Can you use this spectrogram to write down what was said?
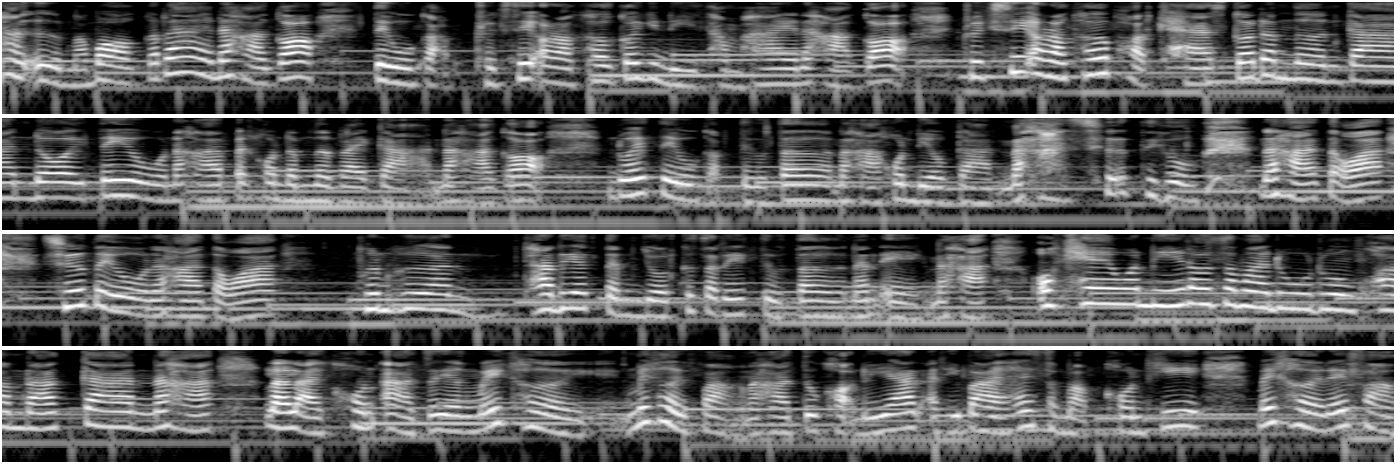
ทางอื่นมาบอกก็ได้นะคะ ก็ติวกับ Trixie Oracle ก็ยินดีทำให้นะคะ ก็ Trixie Oracle Podcast ก็ดำเนินการโดยติวนะคะ เป็นคนดำเนินรายการนะคะ ก็ด้วยติวกับติวเตอร์นะคะ คนเดียวกันนะคะ ชื่อติวนะคะ แต่ว่าชื่อติวนะคะ แต่ว่าเพื่อนๆ ถ้าเรียกเต็มยศก็จะเรียกติวเตอร์นั่นเองนะคะ โอเค วันนี้เราจะมาดูดวงความรักกันนะคะ หลายๆ คนอาจจะยังไม่เคยไม่เคยฟังนะคะตูขออนุญาตอธิบายให้สำหรับคนที่ไม่เคยได้ฟัง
